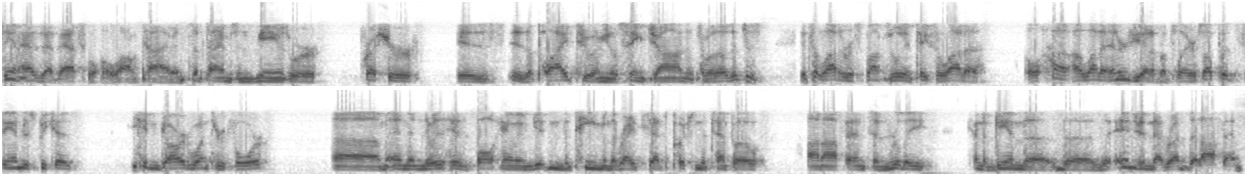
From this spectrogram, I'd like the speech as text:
Sam has that basketball a long time, and sometimes in games where pressure is is applied to him, you know, St. John's and some of those, it's just it's a lot of responsibility and takes a lot of a lot, a lot of energy out of a player. So I'll put Sam just because he can guard one through four. Um, and then his ball handling, getting the team in the right sets, pushing the tempo on offense, and really kind of being the, the, the engine that runs that offense.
